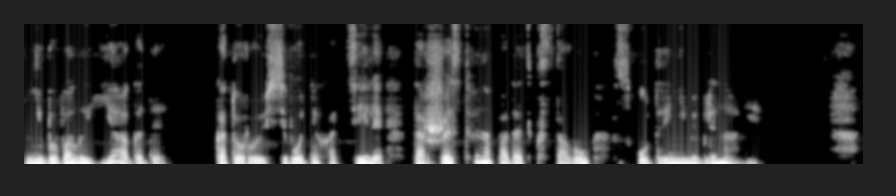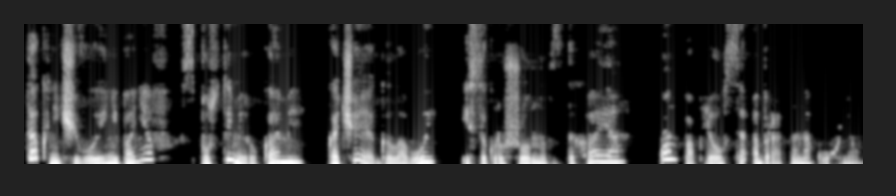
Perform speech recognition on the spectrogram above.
небывалой ягоды, которую сегодня хотели торжественно подать к столу с утренними блинами. Так ничего и не поняв, с пустыми руками, качая головой и сокрушенно вздыхая, он поплелся обратно на кухню.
